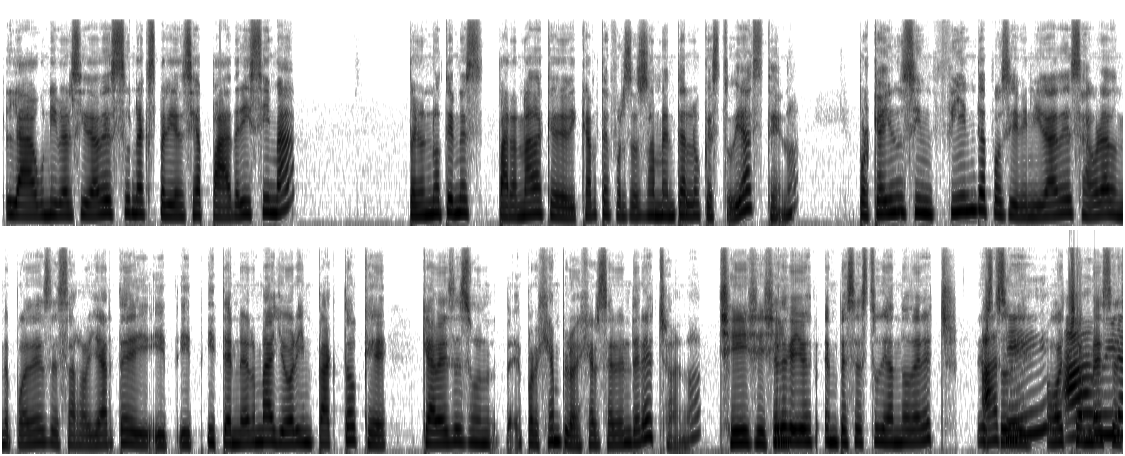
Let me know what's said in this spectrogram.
la universidad es una experiencia padrísima, pero no tienes para nada que dedicarte forzosamente a lo que estudiaste, ¿no? Porque hay un sinfín de posibilidades ahora donde puedes desarrollarte y, tener mayor impacto que, que a veces, un, por ejemplo, ejercer el derecho, ¿no? Sí, sí, sí. que yo empecé estudiando derecho. ¿Ah, sí? Ocho ah, meses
